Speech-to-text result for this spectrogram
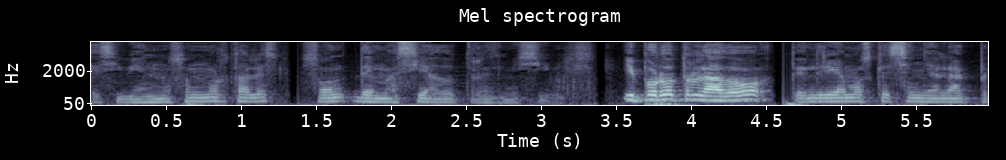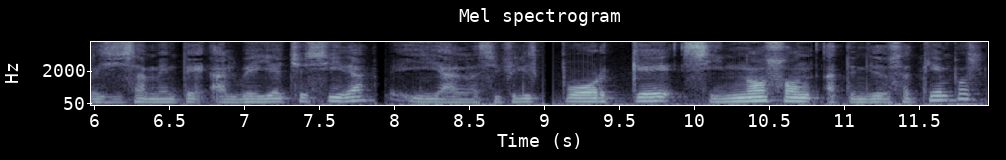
que si bien no son mortales, son demasiado transmisibles. Y por otro lado, tendríamos que señalar precisamente al VIH-Sida y a la sífilis porque si no son atendidos a tiempos,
